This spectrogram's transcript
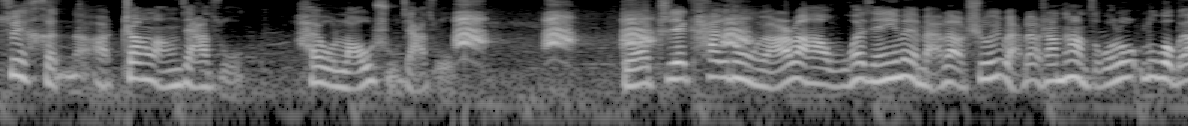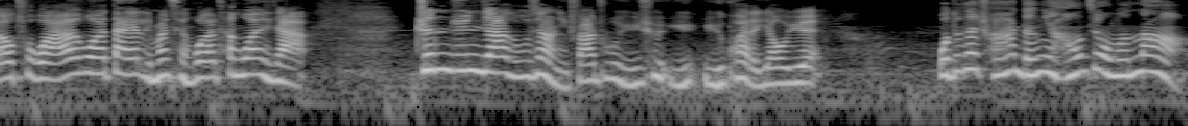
最狠的啊，蟑螂家族，还有老鼠家族。得直接开个动物园吧哈，五块钱一位，买不了吃亏，买不了上当，走过路路过不要错过，来过来大爷里面请过来参观一下。真菌家族向你发出愉趣愉愉快的邀约，我都在床上等你好久了呢。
